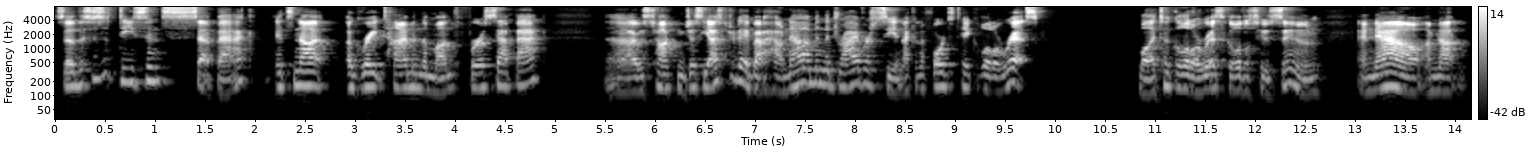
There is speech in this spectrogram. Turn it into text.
So this is a decent setback. It's not a great time in the month for a setback. Uh, I was talking just yesterday about how now I'm in the driver's seat and I can afford to take a little risk. Well, I took a little risk a little too soon, and now I'm not.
